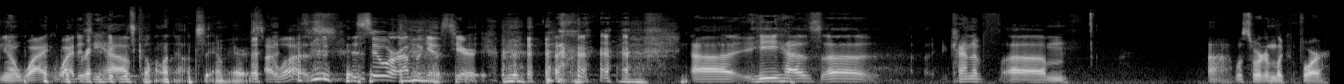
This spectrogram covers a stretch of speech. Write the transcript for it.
you know, why why does he Randy have? was calling out Sam Harris. I was. this is who we're up against here. uh, he has uh, kind of um, uh, what's the word I'm looking for?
